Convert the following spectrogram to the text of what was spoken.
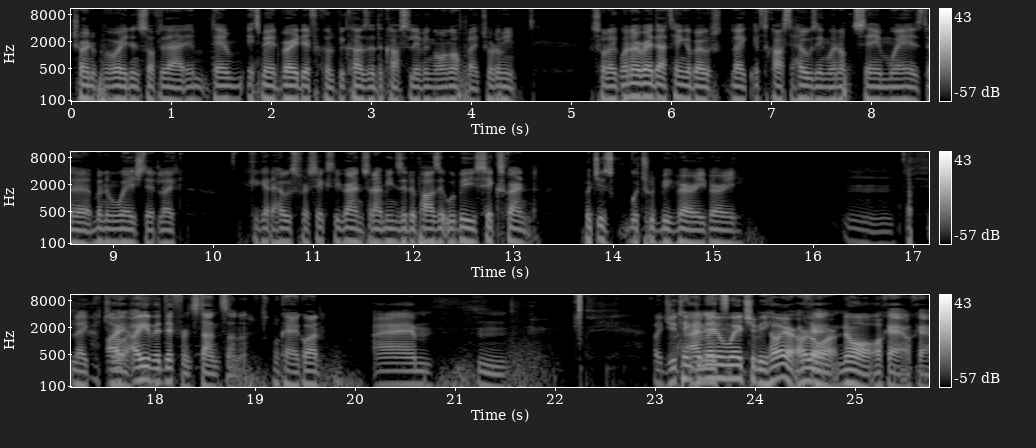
trying to provide and stuff like that, it, then it's made very difficult because of the cost of living going up. Like, do you know what I mean? So like when I read that thing about like if the cost of housing went up the same way as the minimum wage did, like you could get a house for sixty grand, so that means the deposit would be six grand, which is which would be very very Mm. like. I, I have a different stance on it. okay, go on. Um. Hmm. Like, do you think And the minimum wage should be higher or Okay, lower? No, okay, okay.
